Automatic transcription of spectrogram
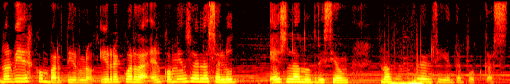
No olvides compartirlo y recuerda, el comienzo de la salud es la nutrición. Nos vemos en el siguiente podcast.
